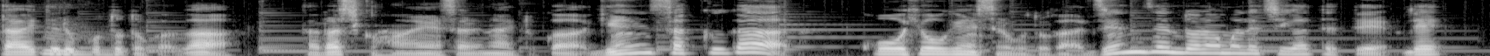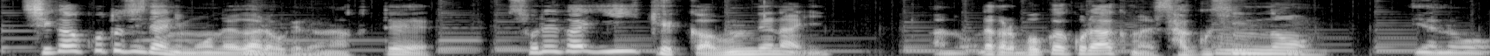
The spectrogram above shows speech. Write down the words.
伝えてることとかが正しく反映されないとか、うん、原作がこう表現してることが全然ドラマで違ってて、で、違うこと自体に問題があるわけではなくて、それがいい結果を生んでないあの、だから僕はこれあくまで作品の、うんうん、あの、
